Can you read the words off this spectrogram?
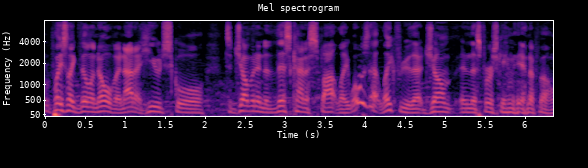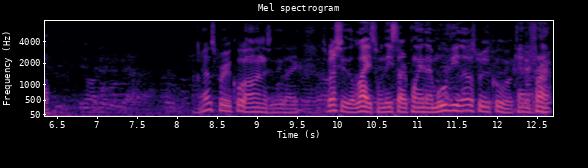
for a place like Villanova, not a huge school, to jumping into this kind of spotlight, what was that like for you? That jump in this first game of the NFL? That was pretty cool, honestly. Like, especially the lights when they started playing that movie. That was pretty cool. Kind of front.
